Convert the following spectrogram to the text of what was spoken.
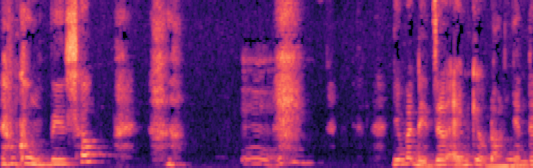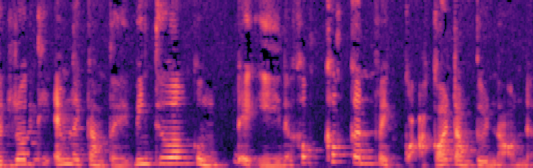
em không bị sốc ừ. nhưng mà đến giờ em kiểu đón nhận được rồi thì em lại cảm thấy bình thường cũng để ý nữa không không cần phải quá coi trọng tụi nó nữa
